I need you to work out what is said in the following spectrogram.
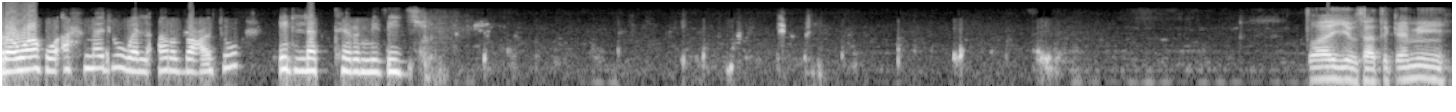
رواه أحمد والأربعة إلا الترمذي. طيب ساتقمي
